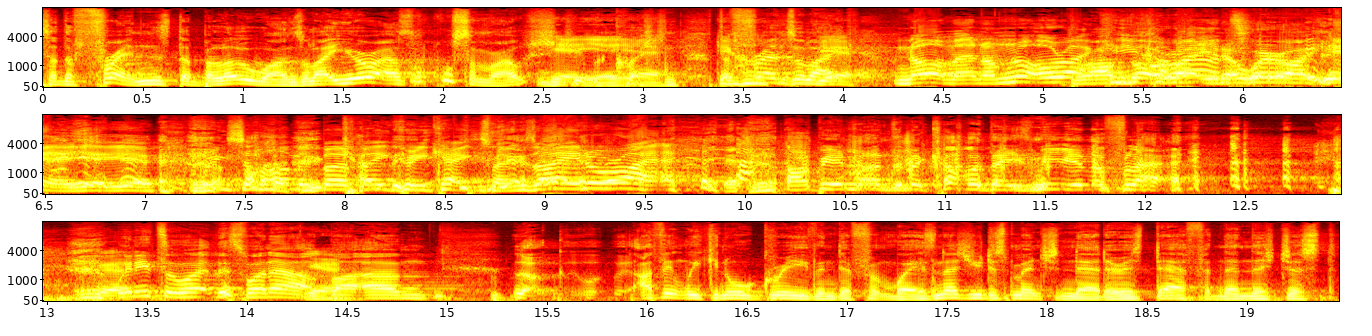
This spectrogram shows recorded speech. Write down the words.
So the friends, the below ones, were like, you're all right. I was like, oh, somewhere else. Yeah, Stupid yeah, question. yeah. The friends are like. "No, man, I'm not all right. Bro, Can I'm you not come right, you know, where are you? Yeah, yeah, yeah. Bring some hummingbird bakery cakes, man, because I ain't all right. I'll be in London a couple of days, meet you at the flat. Yeah. We need to work this one out. Yeah. But um, look, I think we can all grieve in different ways. And as you just mentioned there, there is death and then there's just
